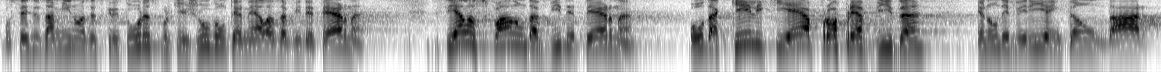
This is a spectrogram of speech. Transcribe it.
vocês examinam as Escrituras porque julgam ter nelas a vida eterna. Se elas falam da vida eterna, ou daquele que é a própria vida, eu não deveria então dar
